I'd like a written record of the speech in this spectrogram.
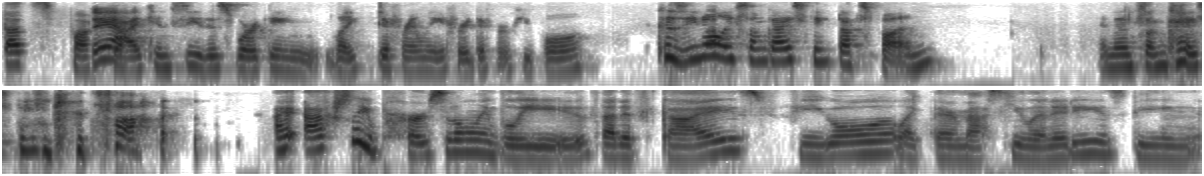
that's fucked yeah up. i can see this working like differently for different people because you know like some guys think that's fun and then some guys think it's not I actually personally believe that if guys feel like their masculinity is being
